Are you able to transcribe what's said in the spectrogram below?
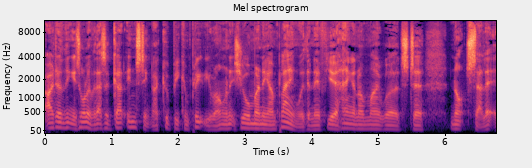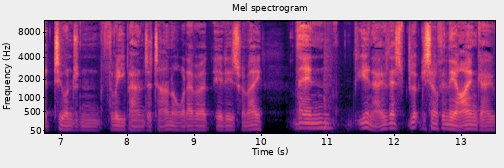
I don't think it's all over. That's a gut instinct. I could be completely wrong, and it's your money I'm playing with. And if you're hanging on my words to not sell it at £203 a tonne or whatever it is for me, then, you know, let's look yourself in the eye and go,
